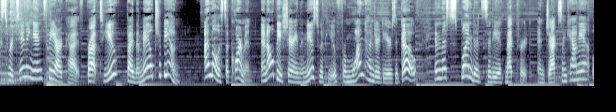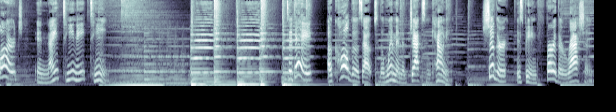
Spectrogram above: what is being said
Thanks for tuning in to the archive, brought to you by the Mail Tribune. I'm Melissa Corman, and I'll be sharing the news with you from 100 years ago in the splendid city of Medford and Jackson County at large in 1918. Today, a call goes out to the women of Jackson County. Sugar is being further rationed,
